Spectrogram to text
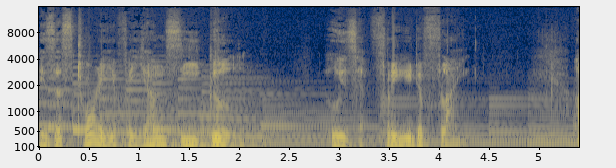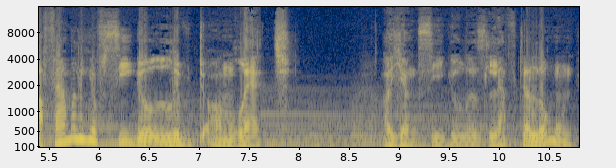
is a story of a young seagull who is afraid of flying. A family of seagulls lived on ledge. A young seagull is left alone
